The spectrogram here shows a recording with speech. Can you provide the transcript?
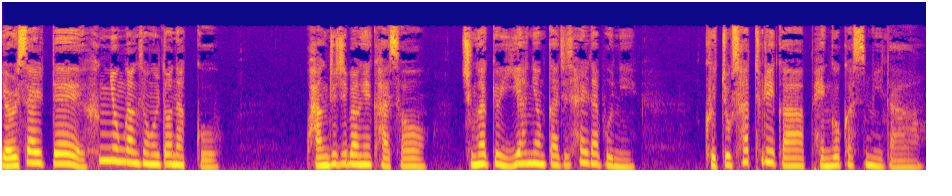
10살 때 흥룡강성을 떠났고 광주 지방에 가서 중학교 2학년까지 살다 보니 그쪽 사투리가 밴것 같습니다.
